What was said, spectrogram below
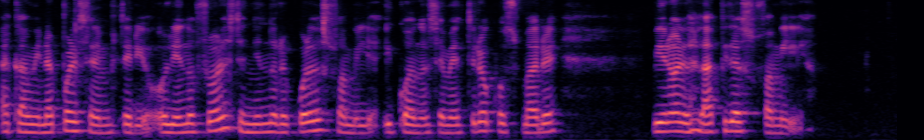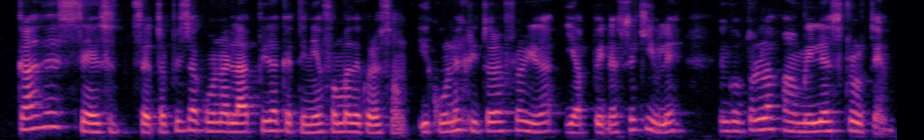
a caminar por el cementerio, oliendo flores, teniendo recuerdos de su familia, y cuando el cementerio con su madre vieron las lápidas de su familia. Cada vez se, se tropieza con una lápida que tenía forma de corazón y con una escritora florida y apenas asequible, encontró la familia Scruton.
